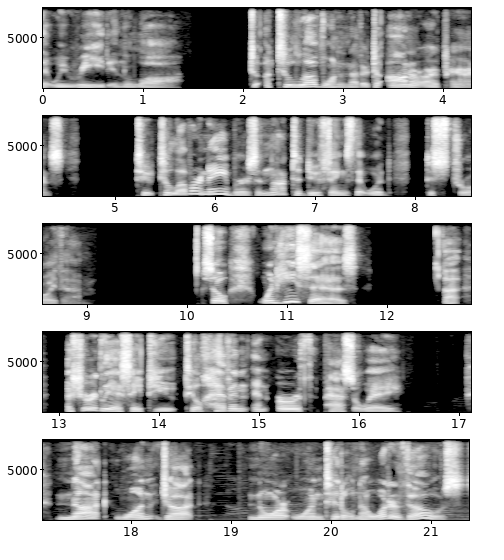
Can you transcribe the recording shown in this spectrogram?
that we read in the law. To, uh, to love one another, to honor our parents, to, to love our neighbors, and not to do things that would destroy them. So when he says, uh, Assuredly I say to you, till heaven and earth pass away, not one jot nor one tittle. Now, what are those?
